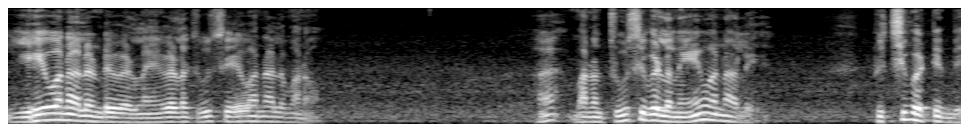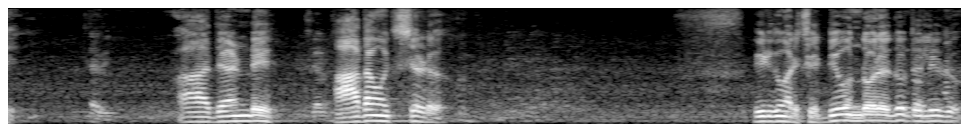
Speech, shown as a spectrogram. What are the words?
ఏమనాలండి వీళ్ళని? వీళ్ళని చూసి ఏమనాలి మనం? మనం చూసి వీళ్ళని ఏమనాలి? పిచ్చి పట్టింది. అదే. అండి ఆదాం వచ్చాడు. వీడికి మరి చెడ్డీ ఉందో లేదో తెలీదు.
